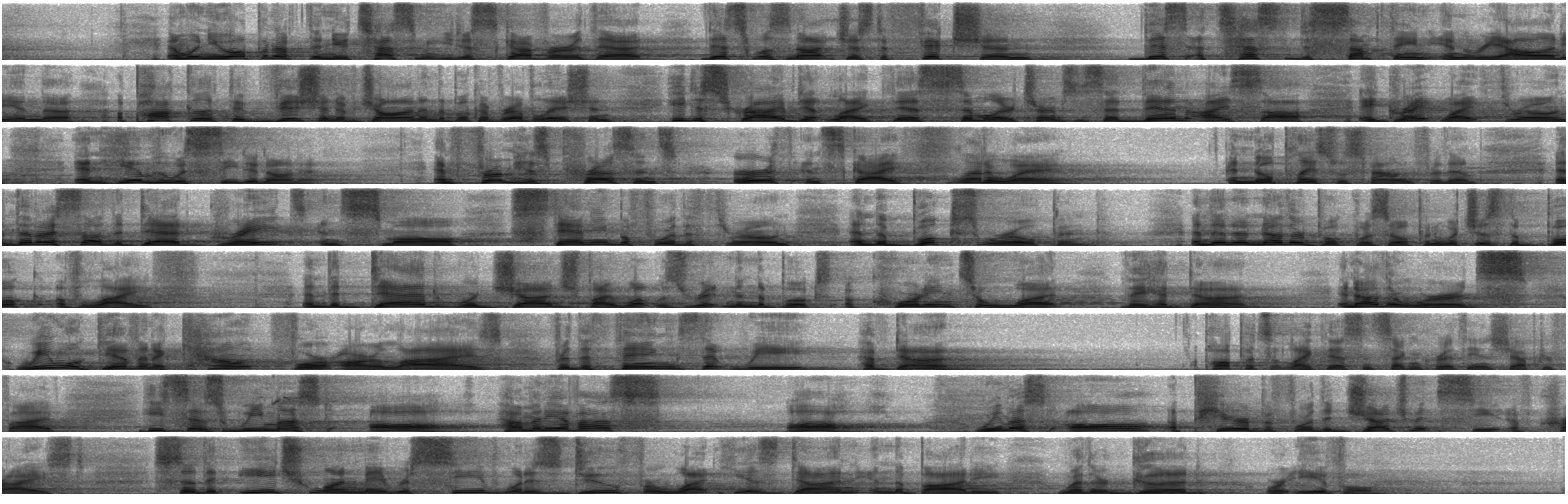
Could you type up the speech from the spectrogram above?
And when you open up the New Testament, you discover that this was not just a fiction, this attested to something in reality. In the apocalyptic vision of John in the book of Revelation, he described it like this similar terms. He said, Then I saw a great white throne and him who was seated on it. And from his presence, earth and sky fled away, and no place was found for them. And then I saw the dead, great and small, standing before the throne, and the books were opened. And then another book was opened, which is the book of life. And the dead were judged by what was written in the books according to what they had done. In other words, we will give an account for our lives for the things that we have done. Paul puts it like this in 2 Corinthians chapter 5. He says, We must all, how many of us? All. We must all appear before the judgment seat of Christ so that each one may receive what is due for what he has done in the body, whether good or evil.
